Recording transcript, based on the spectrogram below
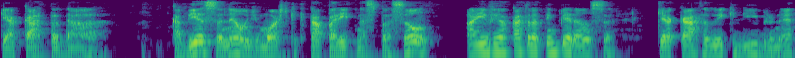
que é a carta da cabeça, né, onde mostra o que está aparente na situação, aí vem a carta da temperança, que é a carta do equilíbrio, né?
